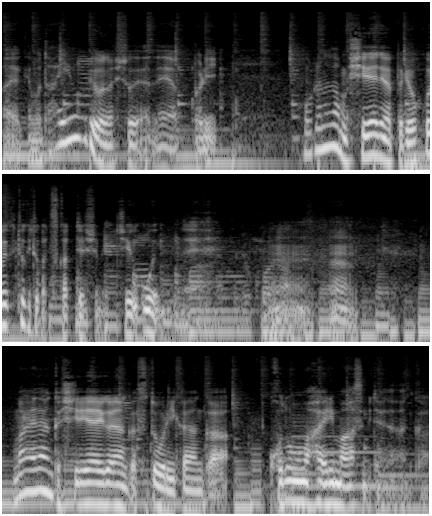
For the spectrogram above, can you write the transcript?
あれやけども大容量の人だよねやっぱり。俺の多分知り合いでもやっぱ旅行行く時とか使ってる人めっちゃ多いもんね。うん旅行な。ん。でうん。前なんか知り合いがなんかストーリーかなんか子供も入りますみたいななんか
